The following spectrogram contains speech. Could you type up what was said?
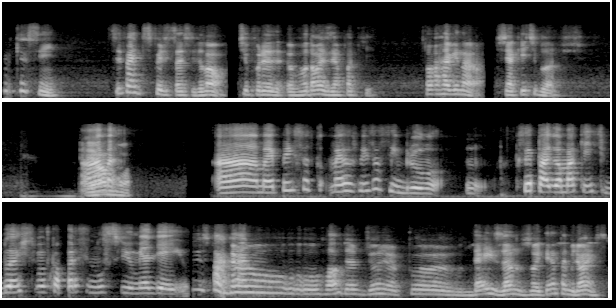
Porque assim, você vai desperdiçar esse vilão? Tipo, eu vou dar um exemplo aqui. Thor Ragnarok. Tinha Kate Blanchett. Ah, ela mas-. Ah, mas pensa, mas pensa assim, Bruno. Você paga uma Kate Blanchett pra ficar aparecendo nos filmes alheio. Eles pagaram o, Robert Jr. por 10 anos, 80 milhões.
